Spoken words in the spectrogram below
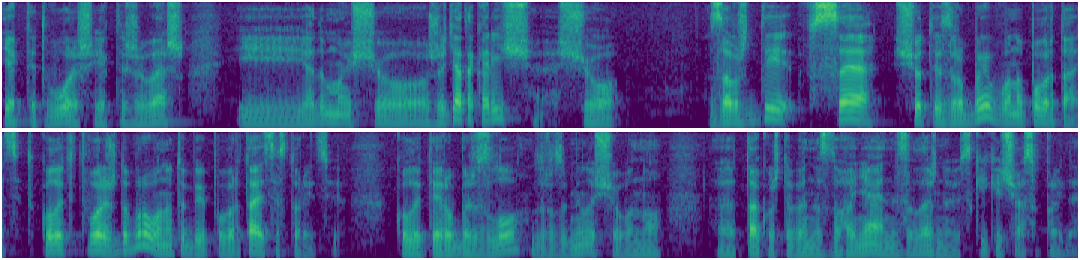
як ти твориш, як ти живеш. І я думаю, що життя така річ, що завжди все, що ти зробив, воно повертається. Коли ти твориш добро, воно тобі повертається сторицею. Коли ти робиш зло, зрозуміло, що воно також тебе наздоганяє, незалежно скільки часу пройде.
